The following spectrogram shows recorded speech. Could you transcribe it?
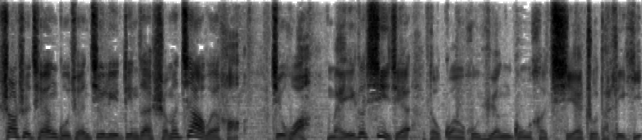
上市前股权激励定在什么价位好，几乎啊每一个细节都关乎员工和企业主的利益。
